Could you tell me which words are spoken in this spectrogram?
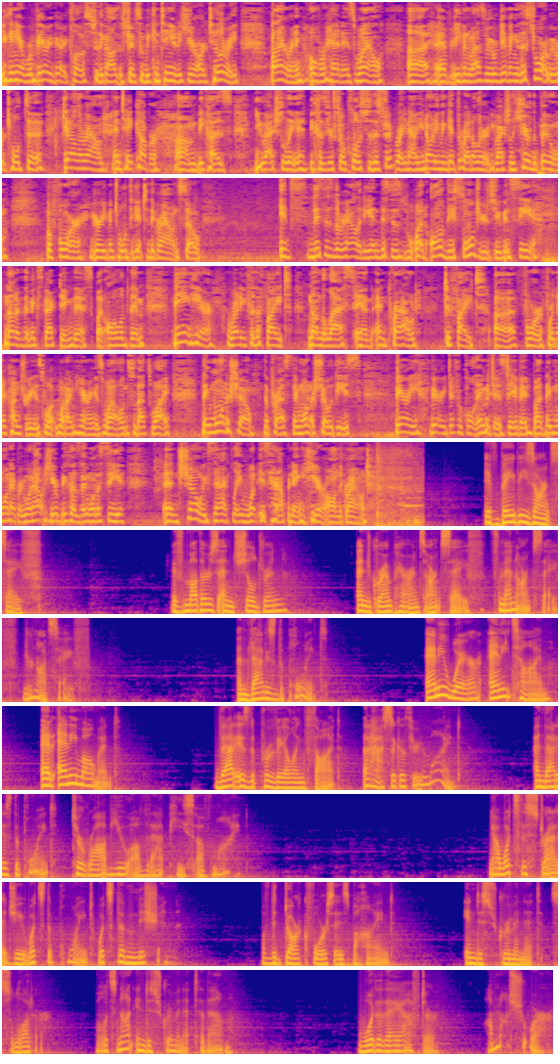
You can hear we're very, very close to the Gaza Strip, so we continue to hear artillery firing overhead as well. Uh, even as we were giving this tour, we were told to get on the ground and take cover um, because you actually, because you're so close to the strip right now, you don't even get the red alert. You actually hear the boom before you're even told to get to the ground. So it's this is the reality and this is what all of these soldiers you can see none of them expecting this but all of them being here ready for the fight nonetheless and and proud to fight uh, for for their country is what, what I'm hearing as well. And so that's why they want to show the press, they want to show these very very difficult images, David. But they want everyone out here because they want to see and show exactly what is happening here on the ground. If babies aren't safe, if mothers and children and grandparents aren't safe, if men aren't safe, you're not safe. And that is the point anywhere, anytime, at any moment. That is the prevailing thought that has to go through your mind. And that is the point to rob you of that peace of mind. Now, what's the strategy? What's the point? What's the mission of the dark forces behind indiscriminate slaughter? Well, it's not indiscriminate to them. What are they after? I'm not sure.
